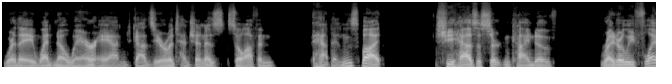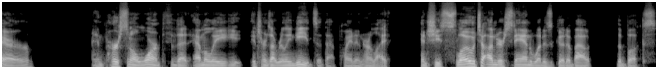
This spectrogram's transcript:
where they went nowhere and got zero attention as so often happens but she has a certain kind of writerly flair and personal warmth that emily it turns out really needs at that point in her life and she's slow to understand what is good about the books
